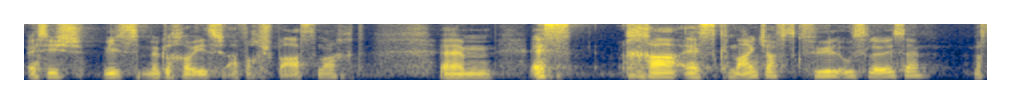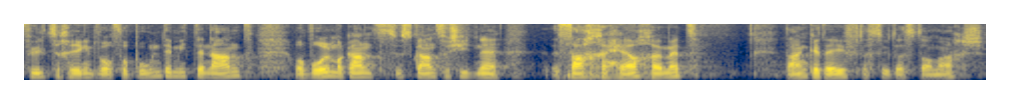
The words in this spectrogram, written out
es ist, weil es möglicherweise einfach Spaß macht. Ähm, es kann ein Gemeinschaftsgefühl auslösen. Man fühlt sich irgendwo verbunden miteinander, obwohl man ganz, aus ganz verschiedenen Sachen herkommen. Danke, Dave, dass du das da machst.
